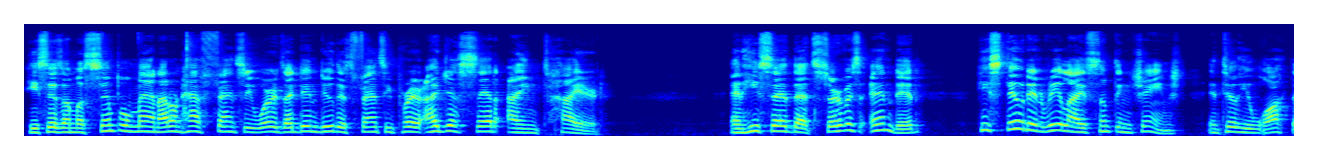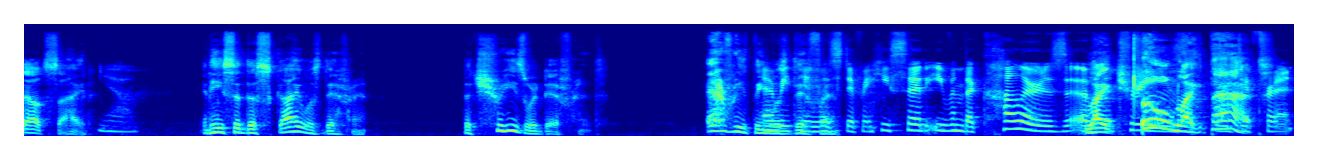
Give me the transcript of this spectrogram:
He says, I'm a simple man. I don't have fancy words. I didn't do this fancy prayer. I just said, I'm tired. And he said that service ended. He still didn't realize something changed until he walked outside. Yeah. And he said, the sky was different, the trees were different, everything, Everything was different. was different. He said even the colors of Like, the trees boom, like were that. different.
